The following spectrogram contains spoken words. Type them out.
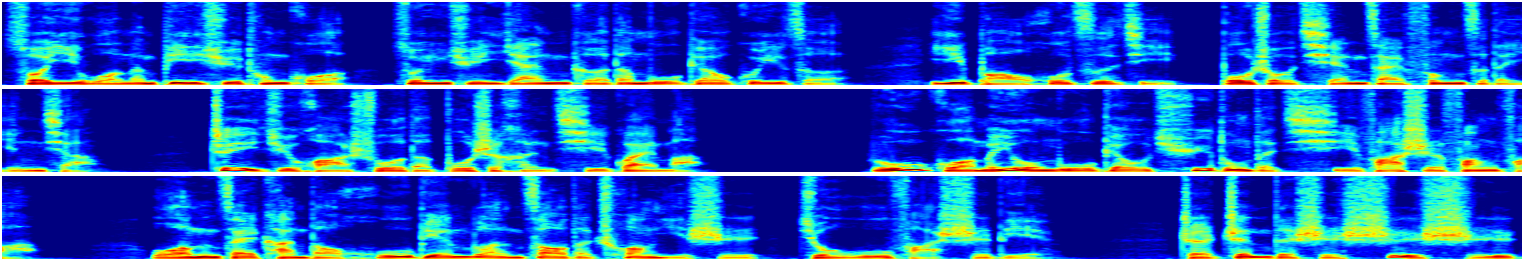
所以我们必须通过遵循严格的目标规则，以保护自己不受潜在疯子的影响。这句话说的不是很奇怪吗？如果没有目标驱动的启发式方法，我们在看到胡编乱造的创意时就无法识别，这真的是事实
